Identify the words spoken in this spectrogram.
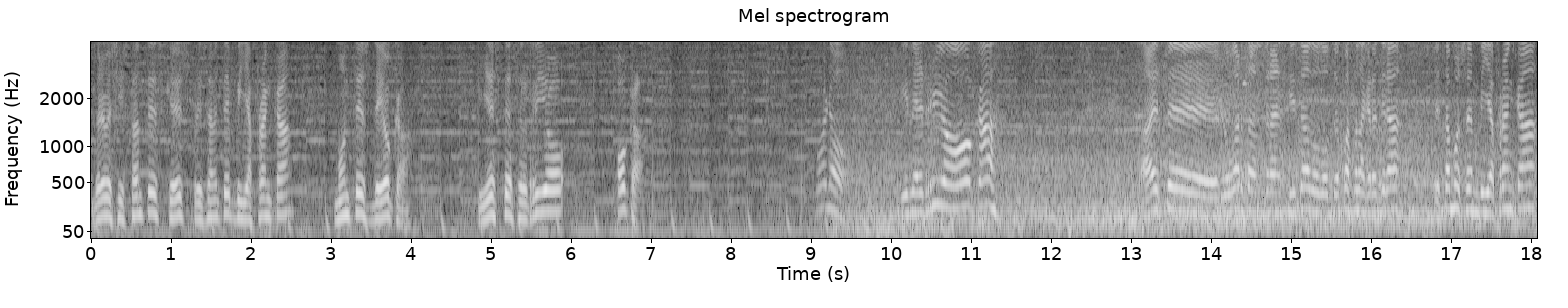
breves instantes, que es precisamente Villafranca, Montes de Oca. Y este es el río Oca. Bueno, y del río Oca a este lugar tan transitado donde pasa la carretera, estamos en Villafranca,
